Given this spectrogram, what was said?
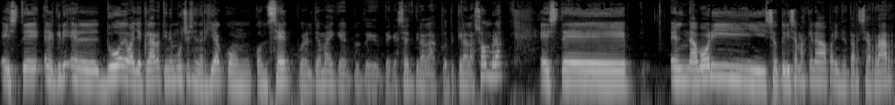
Este, el, dúo de Valle Claro tiene mucha sinergia con, con Set por el tema de que, de, que Set crea la, crea la sombra. Este, el Nabori se utiliza más que nada para intentar cerrar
